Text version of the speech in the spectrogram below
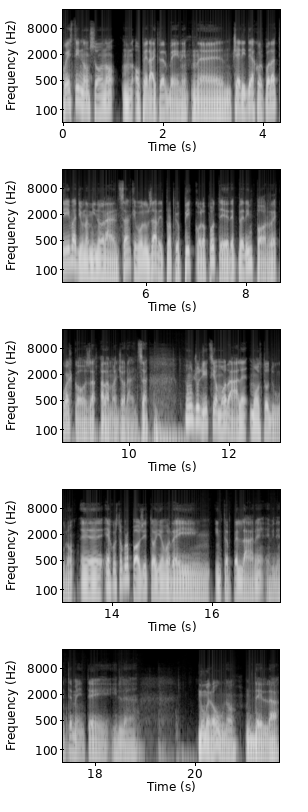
Questi non sono mh, mm, operai per bene. Eh, c'è l'idea corporativa di una minoranza che vuole usare il proprio piccolo potere per imporre qualcosa alla maggioranza. È un giudizio morale molto duro eh, e a questo proposito io vorrei mm, interpellare evidentemente il numero uno della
